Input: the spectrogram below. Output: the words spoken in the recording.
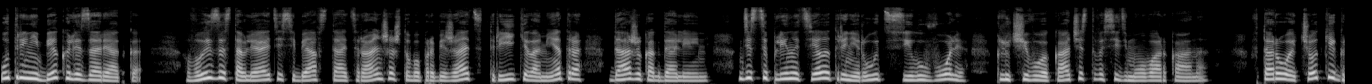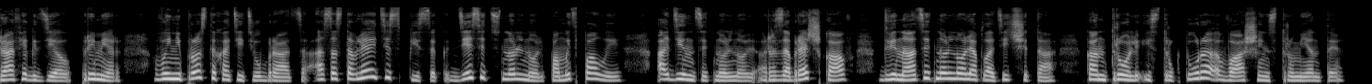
Утренний бег или зарядка. Вы заставляете себя встать раньше, чтобы пробежать 3 километра, даже когда лень. Дисциплина тела тренирует силу воли, ключевое качество седьмого аркана. Второе. Четкий график дел. Пример. Вы не просто хотите убраться, а составляете список 10.00 помыть полы, 11.00 разобрать шкаф, 12.00 оплатить счета. Контроль и структура — ваши инструменты.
